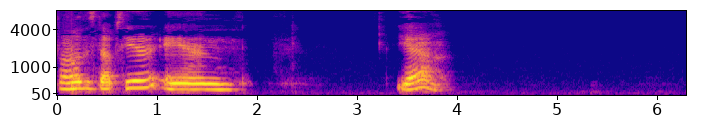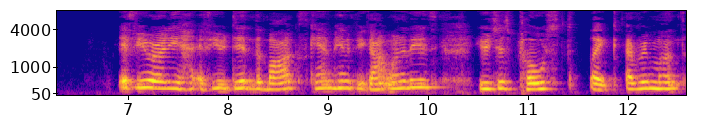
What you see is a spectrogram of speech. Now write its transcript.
follow the steps here, and yeah. If you already, if you did the box campaign, if you got one of these, you just post like every month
